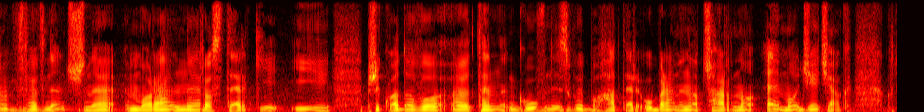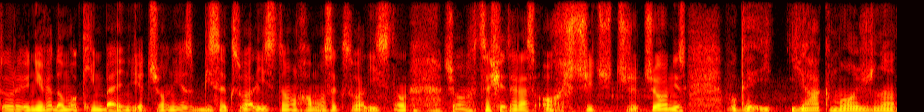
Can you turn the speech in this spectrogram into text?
wewnętrzne, moralne rozterki i przykładowo e, ten główny zły bohater ubrany na czarno, emo dzieciak, który nie wiadomo kim będzie, czy on jest biseksualistą, homoseksualistą, czy on chce się teraz ochrzcić, czy, czy on jest w ogóle jak można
